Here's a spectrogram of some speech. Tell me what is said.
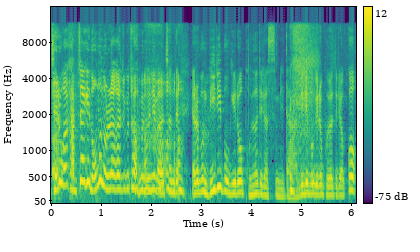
제로가 갑자기 너무 놀라가지고 저하고 눈이 마주쳤는데 여러분 미리 보기로 보여드렸습니다. 미리 보기로 보여드렸고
